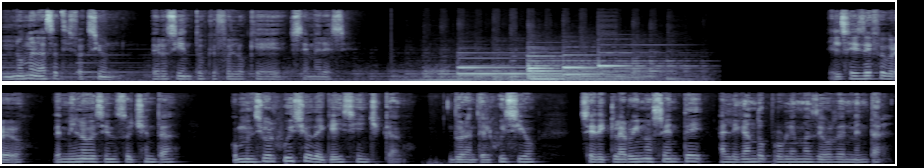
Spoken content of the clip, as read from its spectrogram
no me da satisfacción, pero siento que fue lo que se merece. El 6 de febrero de 1980 comenzó el juicio de Gacy en Chicago. Durante el juicio se declaró inocente alegando problemas de orden mental.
